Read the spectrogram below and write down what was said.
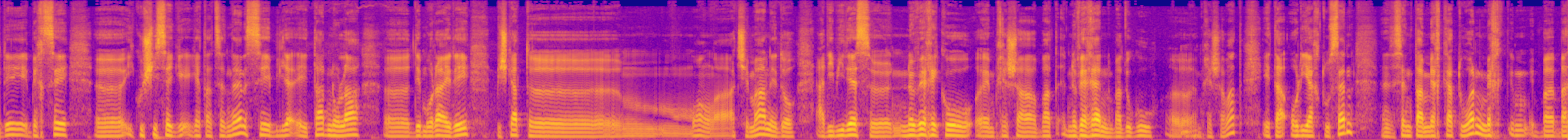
ere berze uh, ikusi ze gertatzen den, ze bila, eta nola uh, demora ere pixkat uh, bon, atseman, edo adibidez uh, neverreko enpresa bat, neverren badugu uh, enpresa bat, eta hori hartu zen, zenta merkatuan, mer, ba, ba,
